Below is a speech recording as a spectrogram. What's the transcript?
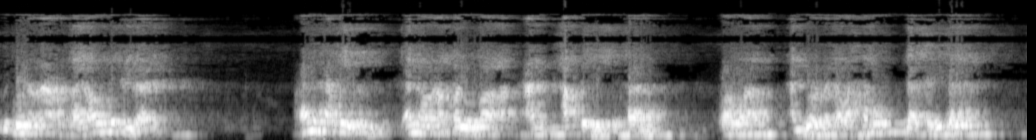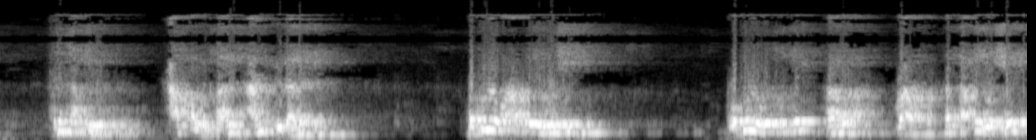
يشركون معه غيره في العبادة. هذا تعطيل لأنهم عطلوا الله عن حقه سبحانه وهو أن يعبد وحده لا شريك له. هذا تعطيل عطلوا الخالق عن عبادته. وكل معطل مشرك. وكل مشرك فهو معطل. فالتعطيل والشرك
